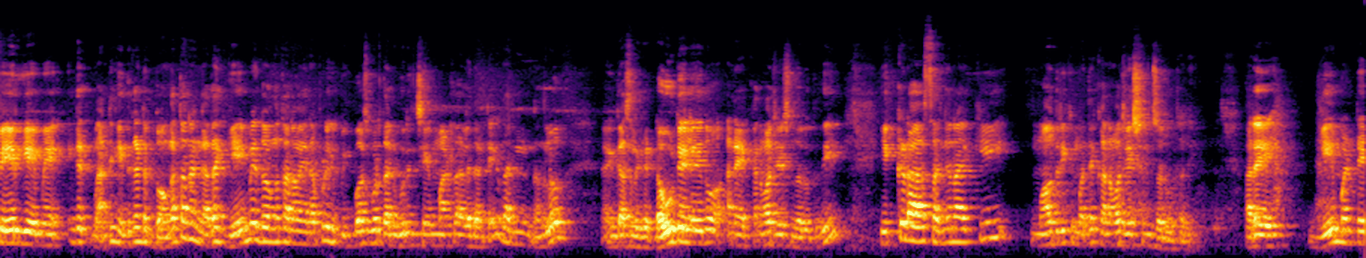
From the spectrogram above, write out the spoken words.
ఫెయిర్ గేమే ఇంకా అంటే ఎందుకంటే దొంగతనం కదా గేమే దొంగతనం అయినప్పుడు బిగ్ బాస్ కూడా దాని గురించి ఏం మాట్లాడలేదంటే దాని అందులో ఇంకా అసలు డౌటే లేదు అనే కన్వర్జేషన్ జరుగుతుంది. ఇక్కడ సంజనాకి మాధురికి మధ్య కన్వర్జేషన్ జరుగుతుంది. అరే గేమ్ అంటే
